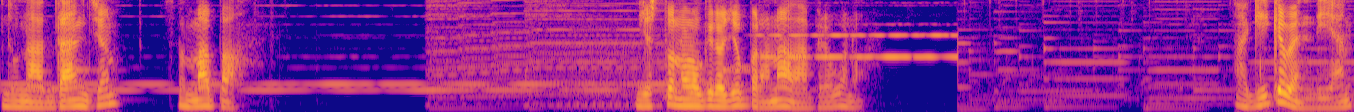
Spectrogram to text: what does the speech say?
de una dungeon es el mapa. Y esto no lo quiero yo para nada, pero bueno. Aquí que vendían.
